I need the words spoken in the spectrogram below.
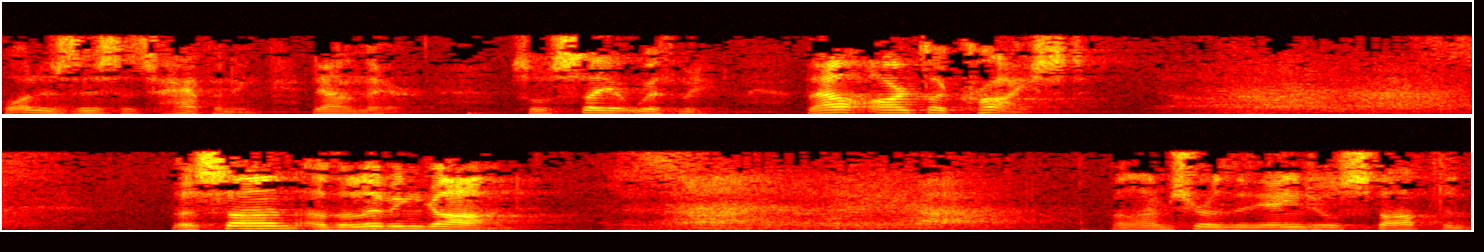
What is this that's happening down there? So say it with me. Thou art the Christ, the, Christ. the Son of the living God. Well, I'm sure that the angels stopped and,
